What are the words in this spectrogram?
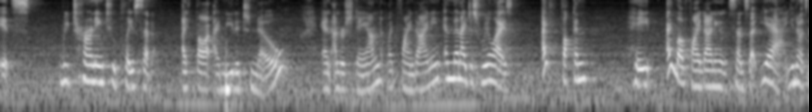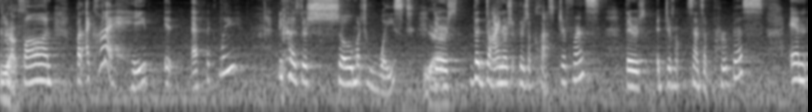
it's returning to a place that I thought I needed to know and understand, like fine dining. And then I just realized I fucking hate, I love fine dining in the sense that, yeah, you know, it's kind of fun, but I kind of hate it ethically because there's so much waste. Yeah. There's the diners, there's a class difference, there's a different sense of purpose. And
